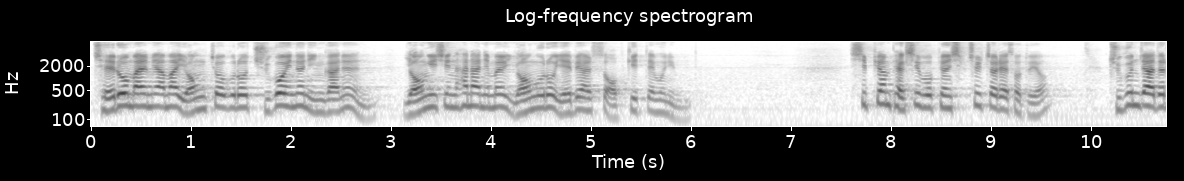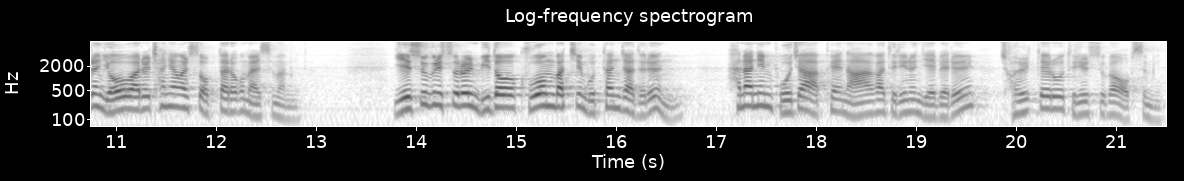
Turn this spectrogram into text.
죄로 말미암아 영적으로 죽어 있는 인간은 영이신 하나님을 영으로 예배할 수 없기 때문입니다. 시편 115편 17절에서도요. 죽은 자들은 여호와를 찬양할 수 없다라고 말씀합니다. 예수 그리스도를 믿어 구원받지 못한 자들은 하나님 보좌 앞에 나아가 드리는 예배를 절대로 드릴 수가 없습니다.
